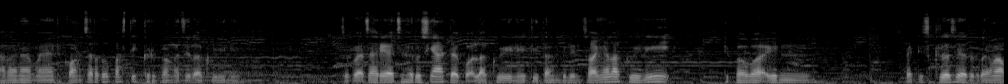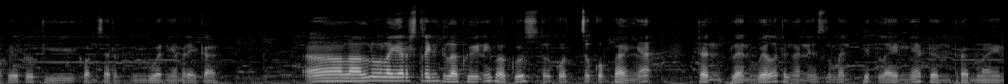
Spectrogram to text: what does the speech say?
apa namanya di konser tuh pasti ger banget sih lagu ini. Coba cari aja harusnya ada kok lagu ini ditampilin. Soalnya lagu ini dibawain Ladies Girls ya terutama waktu itu di konser mingguannya mereka. Uh, lalu layer string di lagu ini bagus cukup cukup banyak dan blend well dengan instrumen beat lainnya dan drum lain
